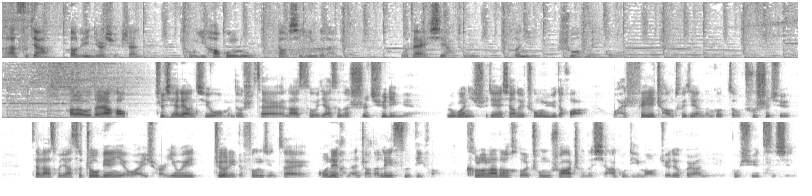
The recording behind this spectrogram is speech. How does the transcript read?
阿拉斯加到雷尼尔雪山，从一号公路到新英格兰，我在西雅图和你说美国。Hello，大家好。之前两期我们都是在拉斯维加斯的市区里面。如果你时间相对充裕的话，我还是非常推荐能够走出市区，在拉斯维加斯周边也玩一圈，因为这里的风景在国内很难找到类似的地方。科罗拉多河冲刷成的峡谷地貌，绝对会让你不虚此行。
